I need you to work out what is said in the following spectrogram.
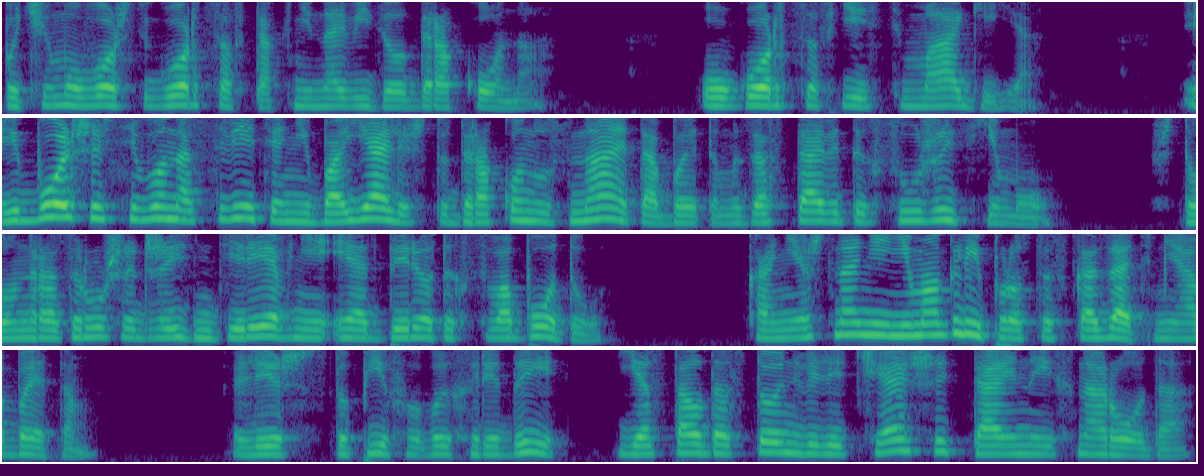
почему вождь горцев так ненавидел дракона. У горцев есть магия. И больше всего на свете они боялись, что дракон узнает об этом и заставит их служить ему что он разрушит жизнь деревни и отберет их свободу. Конечно, они не могли просто сказать мне об этом. Лишь вступив в их ряды, я стал достоин величайшей тайны их народа.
